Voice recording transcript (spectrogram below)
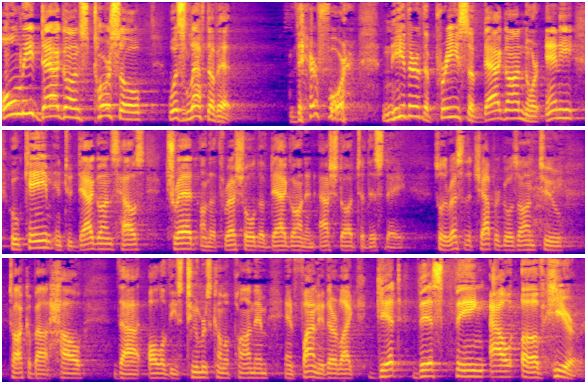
Only Dagon's torso was left of it. Therefore, neither the priests of Dagon nor any who came into Dagon's house tread on the threshold of Dagon and Ashdod to this day. So the rest of the chapter goes on to talk about how that all of these tumors come upon them and finally they're like, get this thing out of here.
